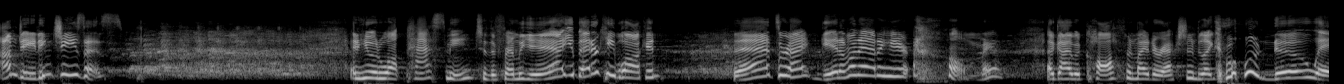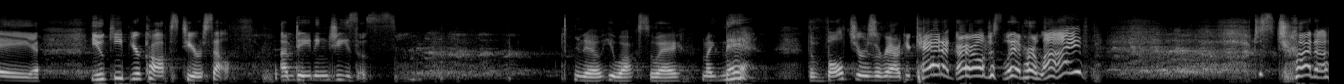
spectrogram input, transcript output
I'm dating Jesus. And he would walk past me to the friend, yeah, you better keep walking. That's right, get on out of here. Oh man. A guy would cough in my direction and be like, oh, no way. You keep your coughs to yourself. I'm dating Jesus. You know, he walks away. I'm like, man, the vultures around here. Can a girl just live her life? I'm just trying to,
